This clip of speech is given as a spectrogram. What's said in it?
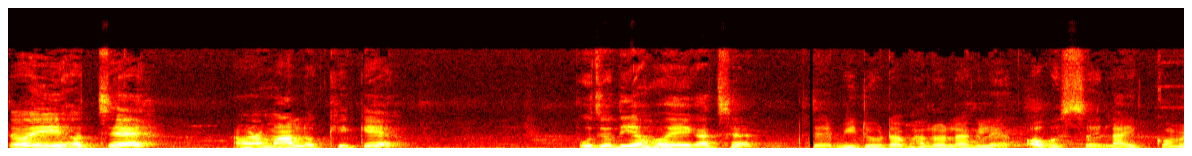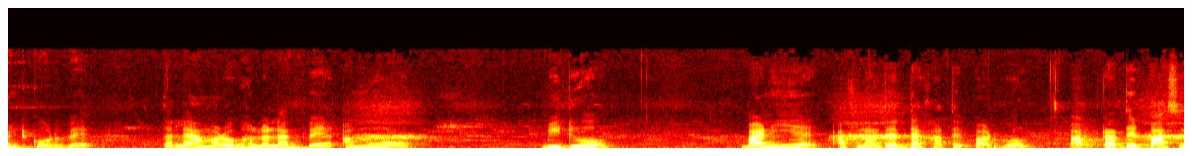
তো এই হচ্ছে আমার মা লক্ষ্মীকে পুজো দেওয়া হয়ে গেছে। ভিডিওটা ভালো লাগলে অবশ্যই লাইক, কমেন্ট করবে। তাহলে আমারও ভালো লাগবে। আমিও ভিডিও বানিয়ে আপনাদের দেখাতে পারব। আপনাদের পাশে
